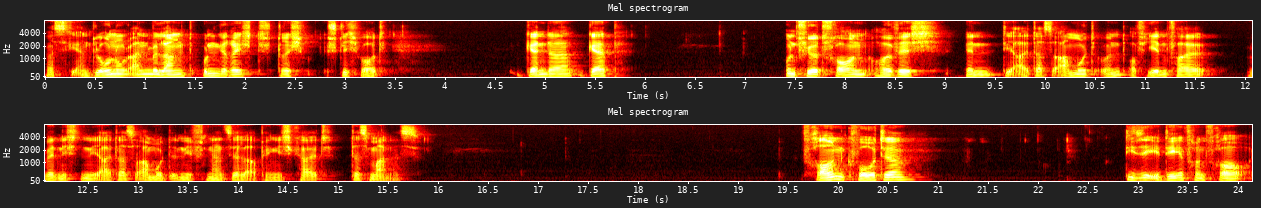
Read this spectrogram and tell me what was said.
was die Entlohnung anbelangt, ungerecht, Stichwort Gender Gap und führt Frauen häufig in die Altersarmut und auf jeden Fall, wenn nicht in die Altersarmut, in die finanzielle Abhängigkeit des Mannes. Frauenquote. Diese Idee von Frau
